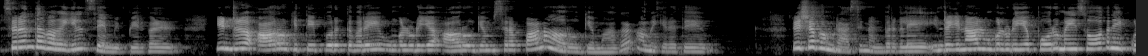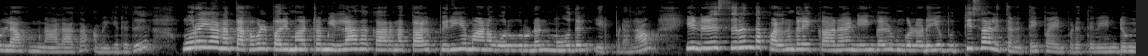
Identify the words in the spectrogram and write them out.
சிறந்த வகையில் சேமிப்பீர்கள். இன்று ஆரோக்கியத்தை பொறுத்தவரை உங்களுடைய ஆரோக்கியம் சிறப்பான ஆரோக்கியமாக அமைகிறது. ரிஷபம் ராசி நண்பர்களே இன்றைய நாள் உங்களுடைய பொறுமை சோதனைக்குள்ளாகும் நாளாக அமைகிறது. முறையான தகவல் பரிமாற்றம் இல்லாத காரணத்தால் பிரியமான ஒருவருடன் மோதல் ஏற்படலாம். இன்று சிறந்த பலன்களை காண நீங்கள் உங்களுடைய புத்திசாலித்தனத்தை பயன்படுத்த வேண்டும்.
